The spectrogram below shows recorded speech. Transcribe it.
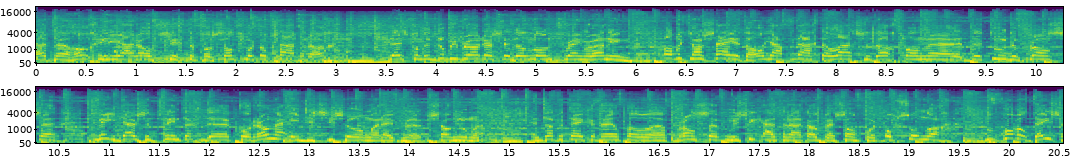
Staat uh, hoog in de jarenoverzichten van Zandvoort op zaterdag. Deze van de Doobie Brothers en de Long Train Running. Albert-Jan zei het al, ja, vandaag de laatste dag van uh, de Tour de France uh, 2020. De corona-editie, zullen we maar even zo noemen. En dat betekent heel veel Franse muziek uiteraard ook bij Zandvoort op zondag. Bijvoorbeeld deze.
